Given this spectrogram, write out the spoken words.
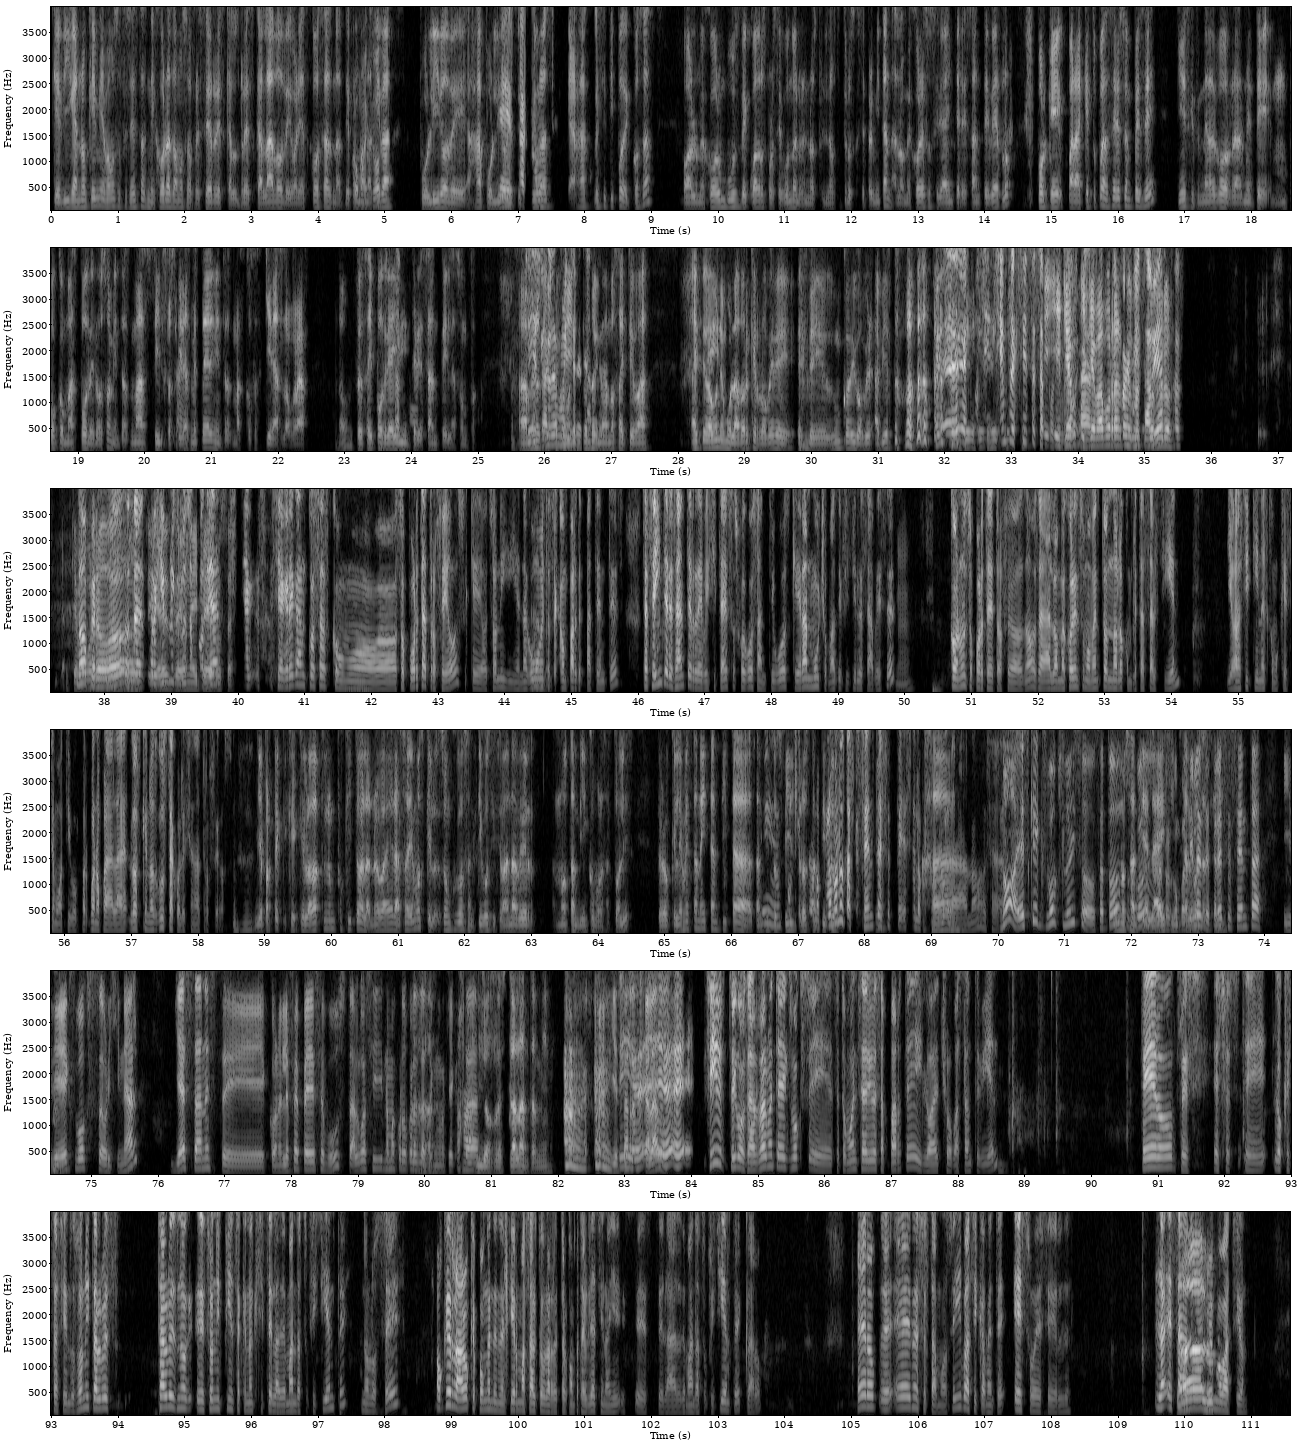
que digan, ok, mira, vamos a ofrecer estas mejoras, vamos a ofrecer rescal- rescalado de varias cosas, de forma nativa, pulido de, ajá, pulido de texturas, ajá, ese tipo de cosas, o a lo mejor un boost de cuadros por segundo en, en los, en los títulos que se permitan, a lo mejor eso sería interesante verlo, porque para que tú puedas hacer eso en PC, tienes que tener algo realmente un poco más poderoso mientras más filtros quieras meter, mientras más cosas quieras lograr, ¿no? Entonces ahí podría ir interesante el asunto. A Sí, menos es que que sea es muy como Nintendo y nada más ahí te va, ahí te va un emulador que robé de, de un código abier- abierto. Eh, eh, sí, siempre existe esa Y- y posibilidad. que- y que va a borrar tu códigos disco duro. abiertos. No, pero, o sea, si por ejemplo, incluso podría, si, ag- si agregan cosas como soporte a trofeos, que Sony en algún momento saca un par de patentes. O sea, sería interesante revisitar esos juegos antiguos que eran mucho más difíciles a veces, con un soporte de trofeos, ¿no? O sea, a lo mejor en su momento no lo completaste al 100 y ahora sí tienes como que ese motivo, bueno, para la- los que nos gusta coleccionar trofeos. Y aparte que, que- que lo adapten un poquito a la nueva era. Sabemos que lo- son juegos antiguos y se van a ver no tan bien como los actuales, pero que le metan ahí tantita, tantitos filtros, poquito, ¿no? Por tantito, lo menos a 60 Sí. FPS, lo que se pueda, ¿no? O sea, No, es que Xbox lo hizo. O sea, todos sus juegos algo de así. 360 y de Xbox original ya están este con el FPS Boost, algo así, no me acuerdo cuál es la tecnología que Ajá. y los rescalan también. está y están eh, rescalados. eh, eh, sí, te digo, o sea, realmente Xbox eh, se tomó en serio esa parte y lo ha hecho bastante bien. Pero, pues, eso es eh, lo que está haciendo Sony. Tal vez, tal vez no, eh, Sony piensa que no existe la demanda suficiente, no lo sé. Aunque es raro que pongan en el tier más alto la retrocompatibilidad si no hay este, la demanda suficiente, claro. Pero eh, en eso estamos. Y básicamente eso es el la, esta Salud. renovación.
